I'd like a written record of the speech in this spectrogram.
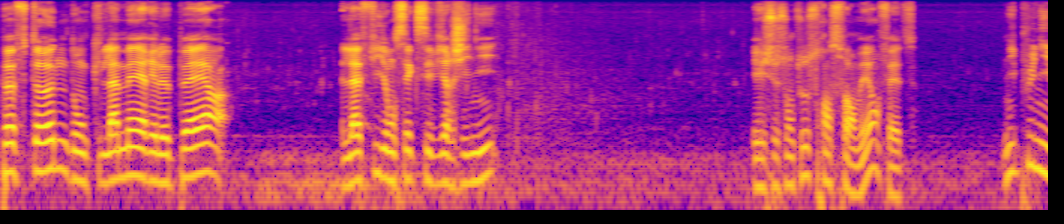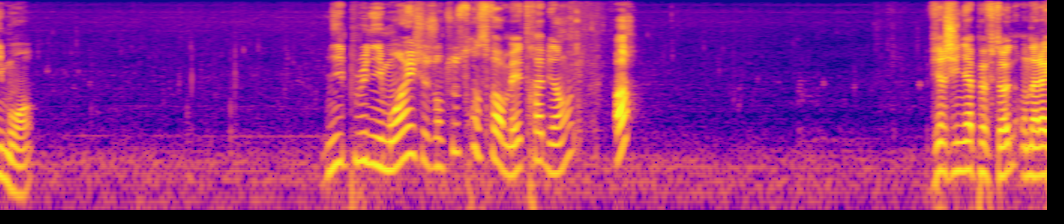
Puffton, donc la mère et le père. La fille, on sait que c'est Virginie. Et ils se sont tous transformés en fait. Ni plus ni moins. Ni plus ni moins, ils se sont tous transformés, très bien. Ah Virginia Puffton, on a la...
